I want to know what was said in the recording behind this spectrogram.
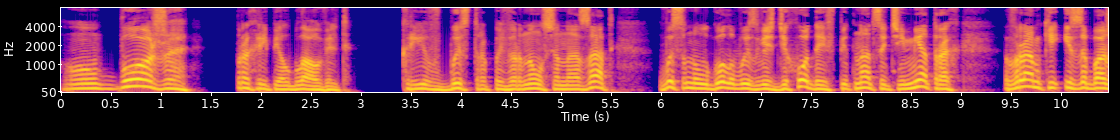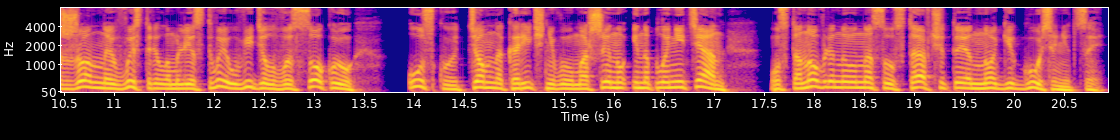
«О, боже!» – прохрипел Блаувельд. Крив быстро повернулся назад, высунул голову из вездехода и в пятнадцати метрах в рамке из обожженной выстрелом листвы увидел высокую, узкую темно-коричневую машину инопланетян, установленную на суставчатые ноги гусеницы.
